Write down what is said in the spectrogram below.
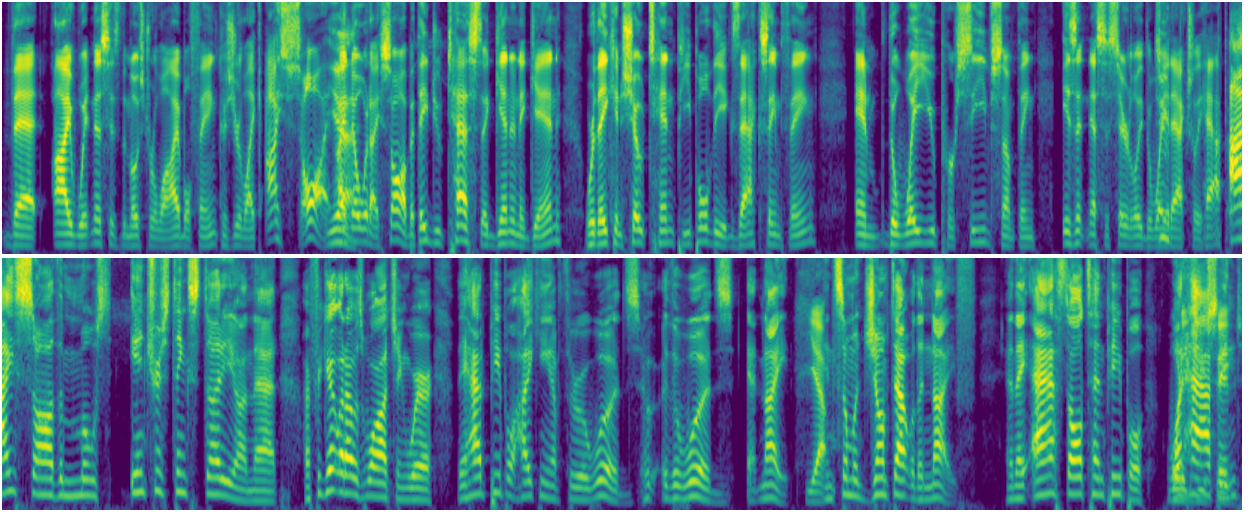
that eyewitness is the most reliable thing because you're like, I saw it. Yeah. I know what I saw. But they do tests again and again where they can show 10 people the exact same thing. And the way you perceive something isn't necessarily the way it actually happened. I saw the most interesting study on that. I forget what I was watching, where they had people hiking up through a woods, the woods at night, Yeah. and someone jumped out with a knife, and they asked all ten people, "What, What did you see?" happened?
